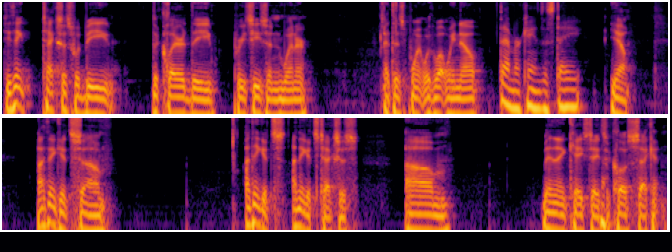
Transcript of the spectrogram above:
Do you think Texas would be declared the preseason winner at this point with what we know? Them or Kansas State. Yeah, I think it's um, I think it's I think it's Texas. Um, and then K State's a close second.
